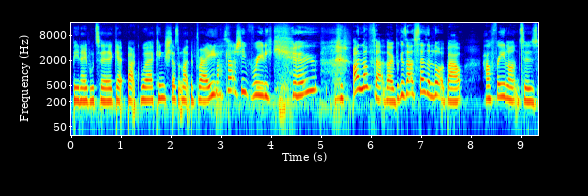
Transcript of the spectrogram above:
being able to get back working she doesn't like the break That's actually really cute. I love that though because that says a lot about how freelancers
